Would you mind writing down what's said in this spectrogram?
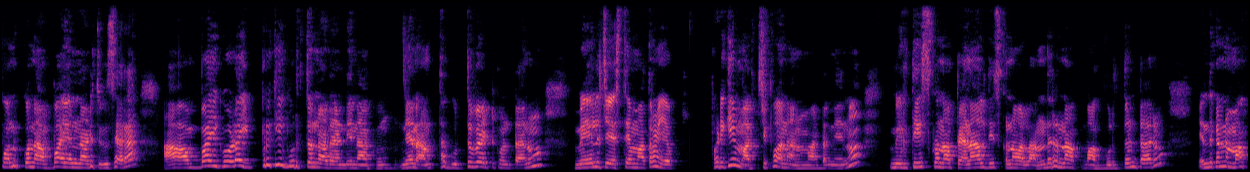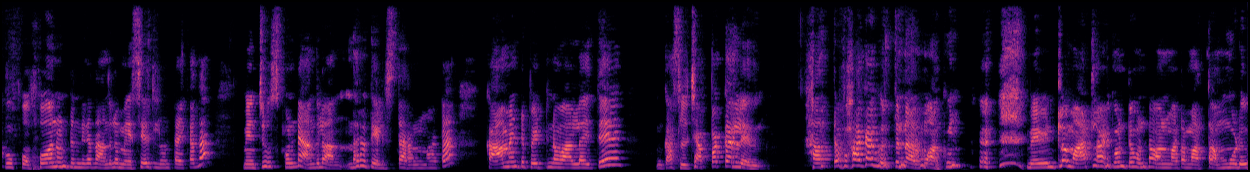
కొనుక్కున్న అబ్బాయి ఉన్నాడు చూసారా? ఆ అబ్బాయి కూడా ఇప్పటికీ గుర్తున్నాడండి నాకు. నేను అంత గుర్తు పెట్టుకుంటాను. మేలు చేస్తే మాత్రం ఎప్పటికీ మర్చిపోను అనమాట నేను. మీరు తీసుకున్న పెనాలు తీసుకున్న వాళ్ళందరూ నాకు మాకు గుర్తుంటారు. ఎందుకంటే మాకు ఫో- ఫోన్ ఉంటుంది కదా అందులో మెసేజ్లు ఉంటాయి కదా మేము చూసుకుంటే అందులో అందరూ తెలుస్తారనమాట కామెంట్ పెట్టిన వాళ్ళైతే ఇంకా అసలు చెప్పక్కర్లేదు. అంత బాగా గుర్తున్నారు మాకు. మేము ఇంట్లో మాట్లాడుకుంటూ ఉంటాం అనమాట మా తమ్ముడు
